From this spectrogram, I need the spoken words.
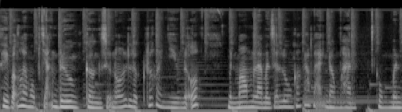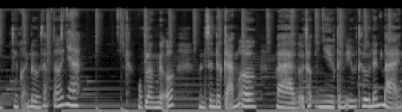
thì vẫn là một chặng đường cần sự nỗ lực rất là nhiều nữa mình mong là mình sẽ luôn có các bạn đồng hành cùng mình trên quãng đường sắp tới nha. Một lần nữa, mình xin được cảm ơn và gửi thật nhiều tình yêu thương đến bạn,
